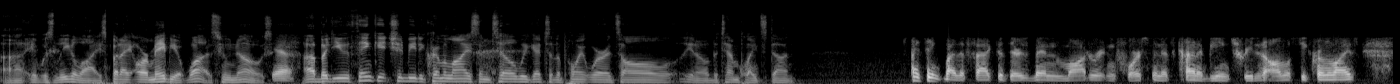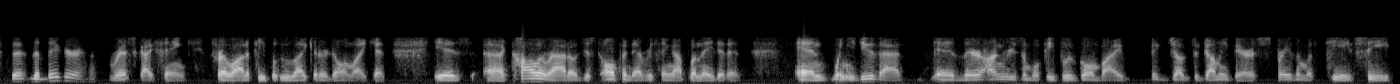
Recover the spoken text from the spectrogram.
uh, it was legalized. But I, or maybe it was. Who knows? Yeah. Uh, but do you think it should be decriminalized until we get to the point where it's all, you know, the template's done? I think by the fact that there's been moderate enforcement, it's kind of being treated almost decriminalized. The the bigger risk, I think, for a lot of people who like it or don't like it, is uh, Colorado just opened everything up when they did it, and when you do that, uh, there are unreasonable people who go and buy big jugs of gummy bears, spray them with THC,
